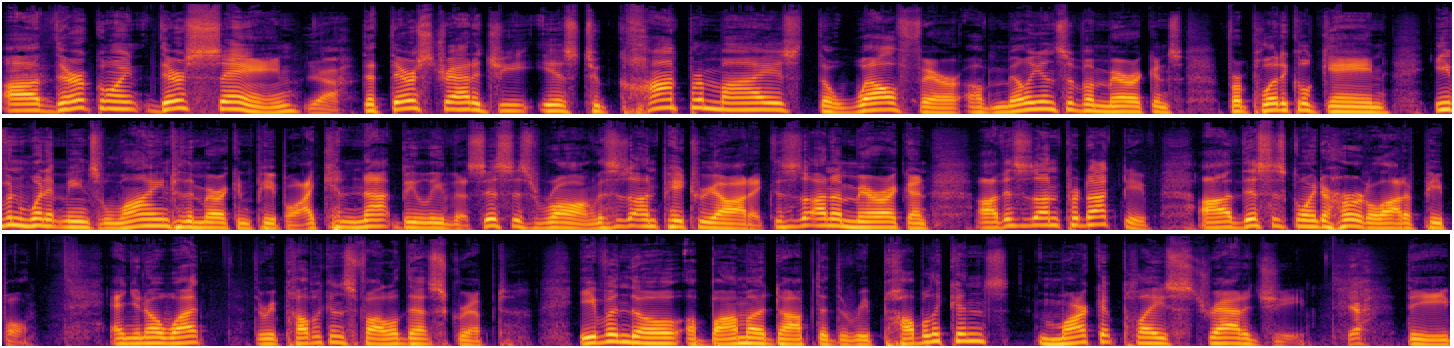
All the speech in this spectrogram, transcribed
Uh, they're going. They're saying Yeah. that their strategy is to compromise the welfare of millions of Americans for political gain, even when it means lying to the American people. I cannot believe this. This is wrong. This is unpatriotic. This is un-American. Uh, this is unproductive. Uh, this is going to hurt a lot of people. And you know what? The Republicans followed that script. Even though Obama adopted the Republicans' marketplace strategy, Yeah. the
